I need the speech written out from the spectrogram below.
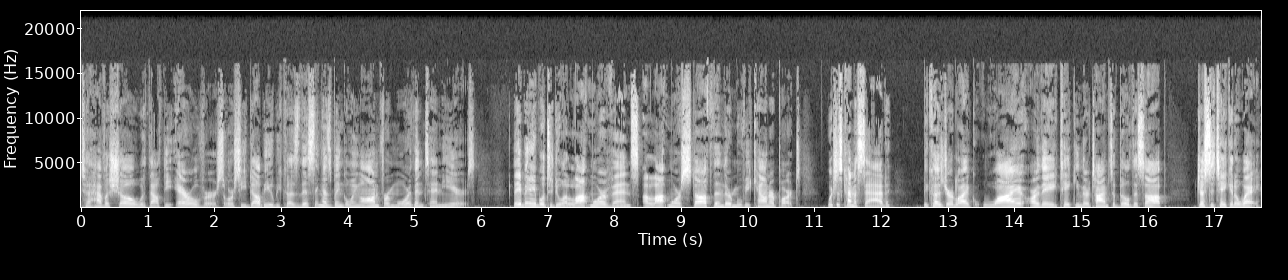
to have a show without the arrowverse or cw because this thing has been going on for more than 10 years. They've been able to do a lot more events a lot more stuff than their movie counterparts which is kind of sad because you're like, why are they taking their time to build this up just to take it away?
